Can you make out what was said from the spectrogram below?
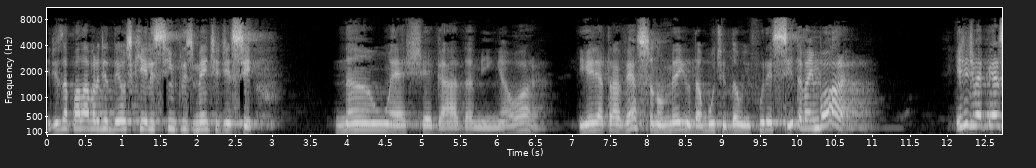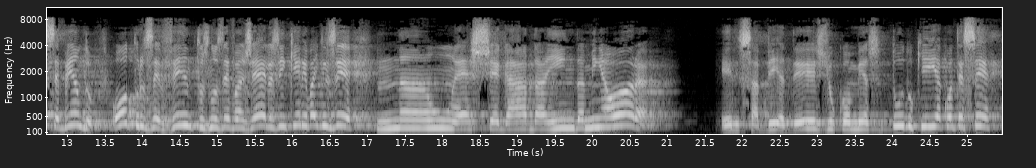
E diz a palavra de Deus que ele simplesmente disse: Não é chegada a minha hora. E ele atravessa no meio da multidão enfurecida e vai embora. E a gente vai percebendo outros eventos nos evangelhos em que ele vai dizer: Não é chegada ainda a minha hora. Ele sabia desde o começo tudo o que ia acontecer.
